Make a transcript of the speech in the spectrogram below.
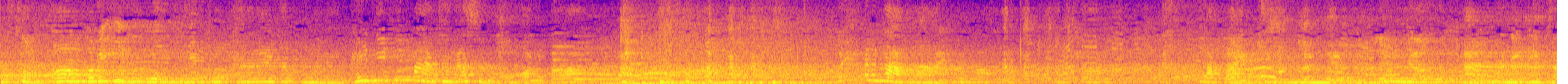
ผสมอ้อมก็ไปอีกลงฮิตทุกค่ายค่ะคุณเฮ้ยนี่พี่มารธนสุนทรหรือเปล่าเฮ้ยมันหลากหลายคนเราแบบนะคะ หลากหลายจริงเริ่มเยอะเริ่มเยอะอ่าวันนี้ดีใจ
